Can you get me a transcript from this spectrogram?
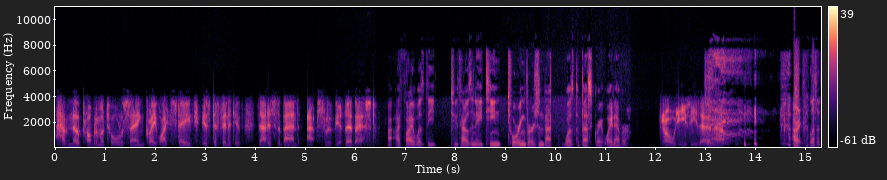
have no problem at all of saying Great White Stage is definitive. That is the band absolutely at their best. I, I thought it was the 2018 touring version that was the best Great White ever. Oh, easy there now. All right, listen.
